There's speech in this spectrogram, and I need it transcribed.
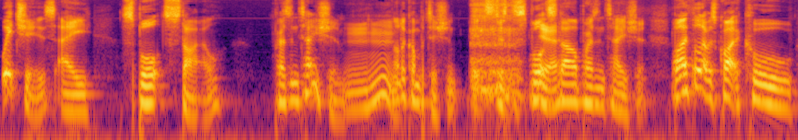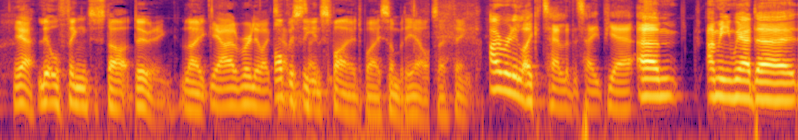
which is a sports style presentation. Not a competition. It's just a sports Mm-hmm. Yeah. style presentation. But I thought that was quite a cool Yeah. little thing to start doing. Like Yeah, I really like obviously inspired by somebody else, I think. I really like a tale of the tape. Yeah. Um, I mean, we had uh,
